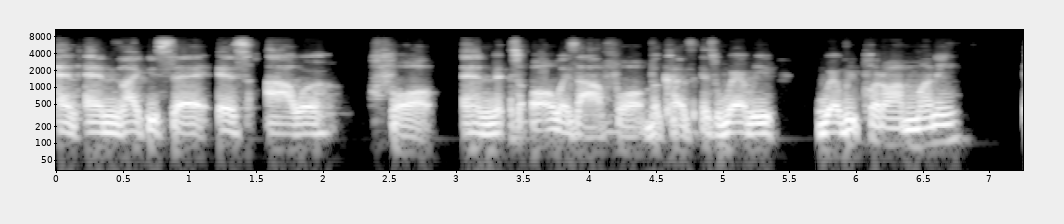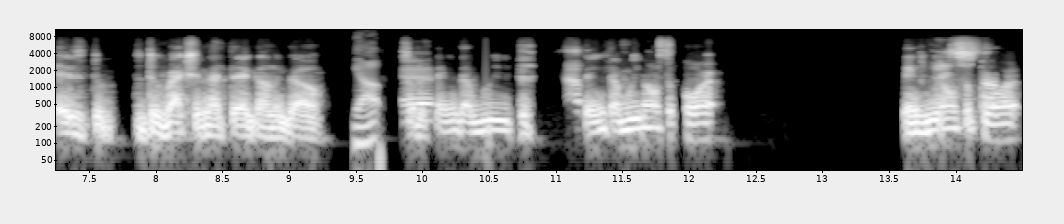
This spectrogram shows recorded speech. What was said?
and and like you said, it's our fault, and it's always our fault because it's where we where we put our money is the, the direction that they're going to go. Yep. So the things that we the things that we don't support, things we don't support,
